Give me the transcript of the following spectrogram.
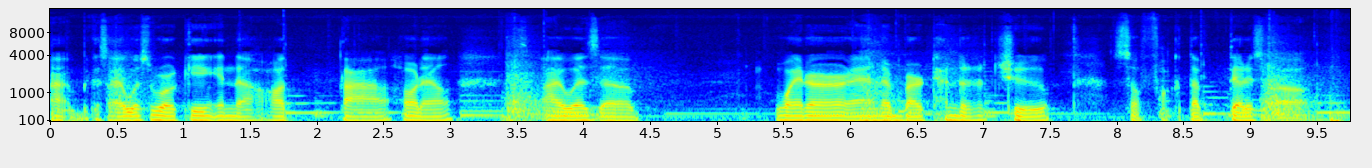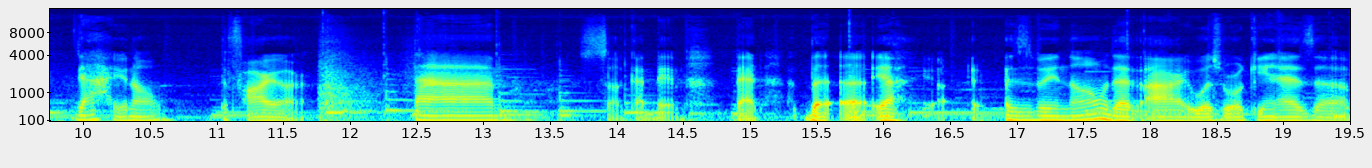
uh, because I was working in the hotel hotel. I was a waiter and a bartender too. So fucked up. There is a yeah you know the fire. Damn. So goddamn bad. But uh, yeah as we know that i was working as a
